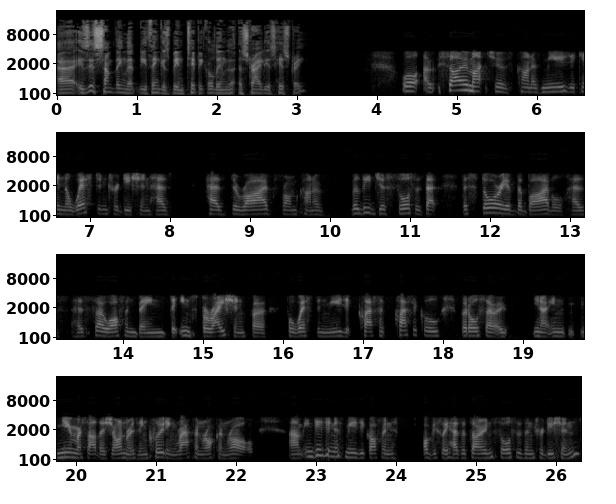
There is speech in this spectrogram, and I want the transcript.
is this something that you think has been typical in Australia's history? Well, uh, so much of kind of music in the Western tradition has has derived from kind of religious sources. That the story of the Bible has has so often been the inspiration for for Western music, classic, classical, but also you know in numerous other genres, including rap and rock and roll. Um, indigenous music often obviously has its own sources and traditions.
